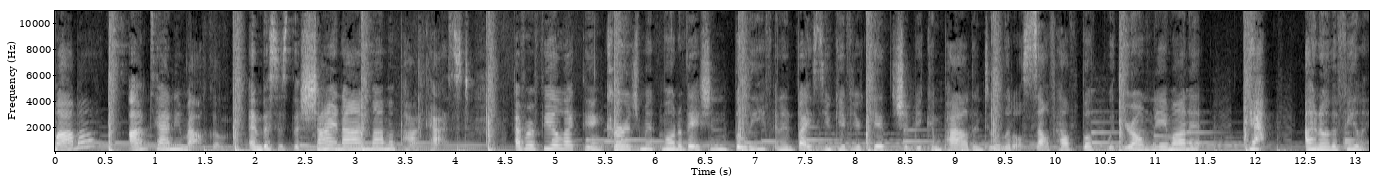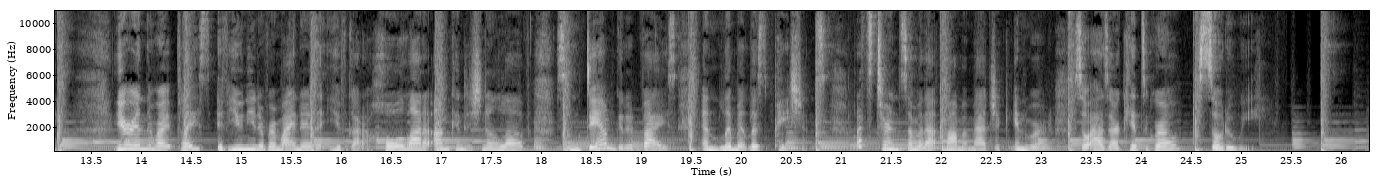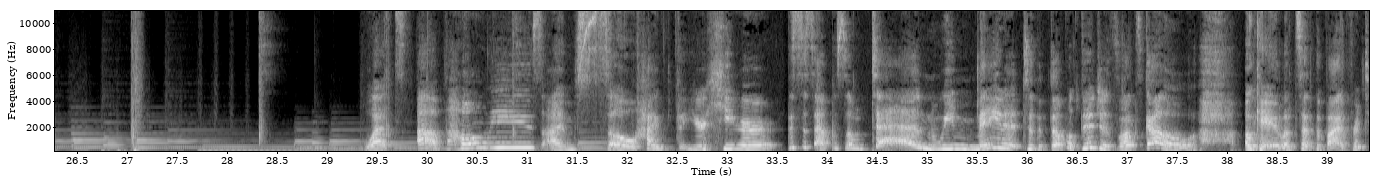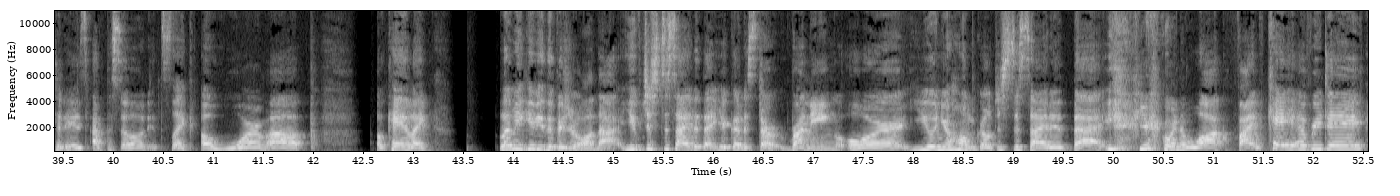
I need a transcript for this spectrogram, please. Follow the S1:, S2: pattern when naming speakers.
S1: Mama. I'm Tanya Malcolm, and this is the Shine On Mama podcast. Ever feel like the encouragement, motivation, belief, and advice you give your kids should be compiled into a little self help book with your own name on it? Yeah, I know the feeling. You're in the right place if you need a reminder that you've got a whole lot of unconditional love, some damn good advice, and limitless patience. Let's turn some of that mama magic inward so as our kids grow, so do we. What's up, homies? I'm so hyped that you're here. This is episode 10. We made it to the double digits. Let's go. Okay, let's set the vibe for today's episode. It's like a warm up. Okay, like let me give you the visual on that. You've just decided that you're going to start running, or you and your homegirl just decided that you're going to walk 5K every day,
